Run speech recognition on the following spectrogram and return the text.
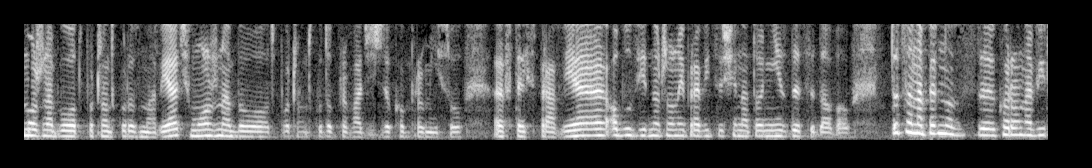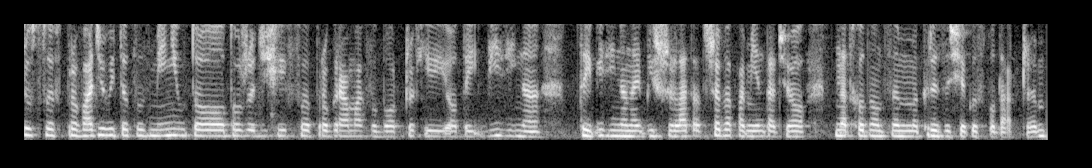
można było od początku rozmawiać, można było od początku doprowadzić do kompromisu e, w tej sprawie. Obóz Zjednoczonej Prawicy się na to nie zdecydował. To, co na pewno z koronawirus wprowadził i to, co zmienił, to to, że dzisiaj w programach wyborczych i o tej wizji na, tej wizji na najbliższe lata trzeba pamiętać o nadchodzącym kryzysie gospodarczym.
